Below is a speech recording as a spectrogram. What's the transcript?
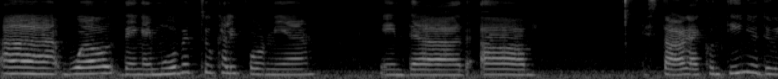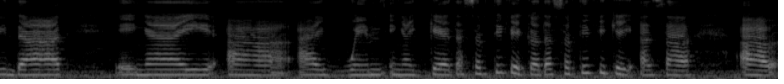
Uh, well then I moved to California and that uh, start I continued doing that and I uh, I went and I get a certificate, a certificate as a, a,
